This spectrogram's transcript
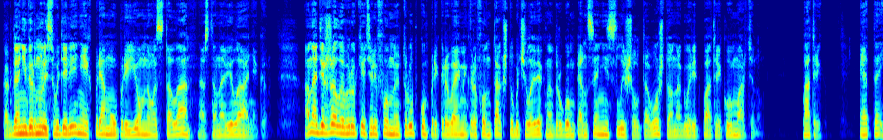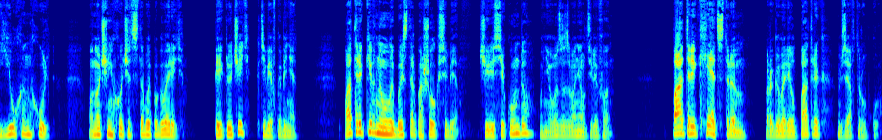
Когда они вернулись в отделение, их прямо у приемного стола остановила Аника. Она держала в руке телефонную трубку, прикрывая микрофон так, чтобы человек на другом конце не слышал того, что она говорит Патрику и Мартину. «Патрик, это Юхан Хульт. Он очень хочет с тобой поговорить. Переключить к тебе в кабинет?» Патрик кивнул и быстро пошел к себе. Через секунду у него зазвонил телефон. «Патрик Хедстрöm», — проговорил Патрик, взяв трубку.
